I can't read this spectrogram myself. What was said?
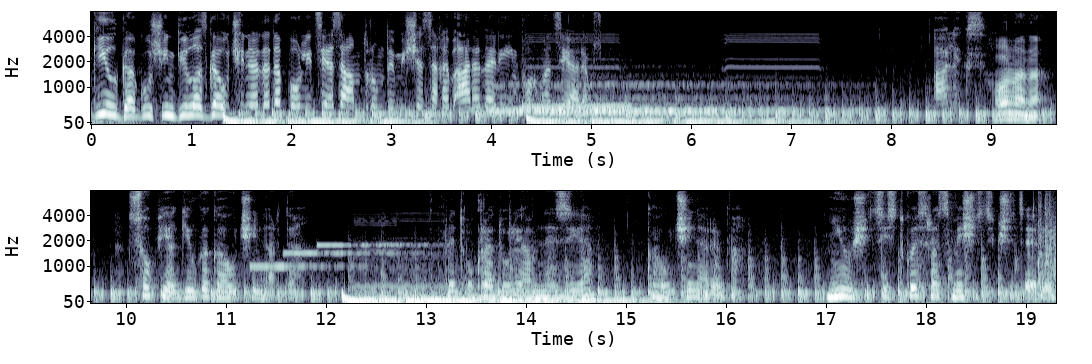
გილგა გუშინ დილას გაუჩინარდა და პოლიციას ამ დრომდე მის შესახებ არანაირი ინფორმაცია არ აქვს. ალექს, ხო ნანა სოფია გილგა გაუჩინარდა. რეტროგრადული ამნეზია, გაუჩინარება. ნიუშიც ის თქოს, რაც მეში ციკში წერია.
